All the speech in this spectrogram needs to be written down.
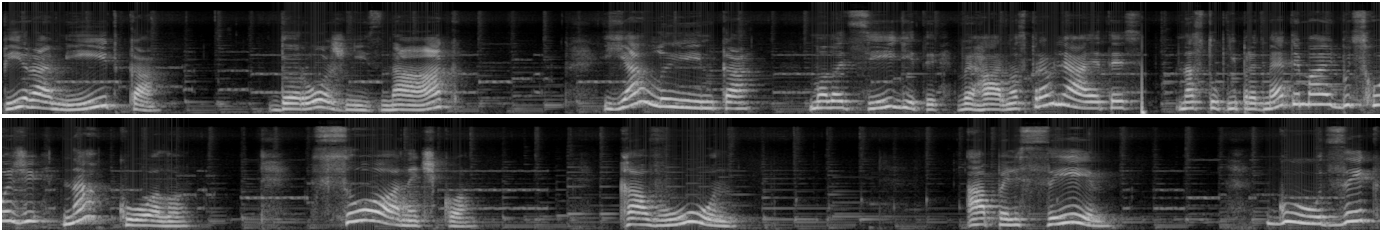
пірамідка, дорожній знак, ялинка. Молодці діти, ви гарно справляєтесь. Наступні предмети мають бути схожі на коло. Сонечко, кавун, апельсин, гудзик,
